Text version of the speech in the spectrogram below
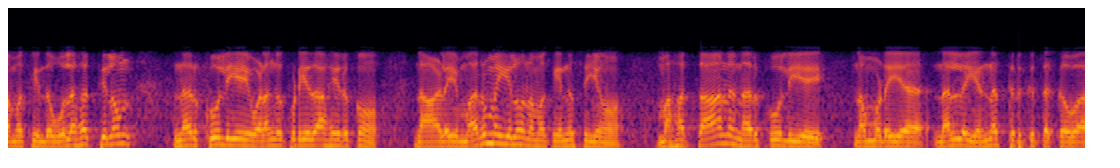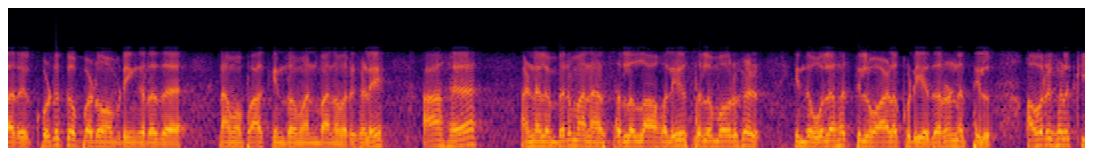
நமக்கு இந்த உலகத்திலும் நற்கூலியை வழங்கக்கூடியதாக இருக்கும். நாளை மறுமையிலும் நமக்கு என்ன செய்யும்? மகத்தான நற்கூலியை நம்முடைய நல்ல எண்ணத்திற்கு தக்கவாறு கொடுக்கப்படும் அப்படிங்கிறத நாம் பார்க்கின்றோம் அன்பானவர்களே. ஆக அண்ணலும் பெருமானார் சல்லல்லாஹ் அலையுசல்லம் அவர்கள் இந்த உலகத்தில் வாழக்கூடிய தருணத்தில் அவர்களுக்கு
